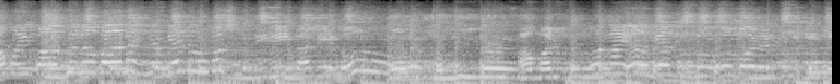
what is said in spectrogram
আমায় পাগল বানাইয়া গেল বসতির কালে গো। আমার ঘুমানায়া গেল গো মরের কঠিলে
